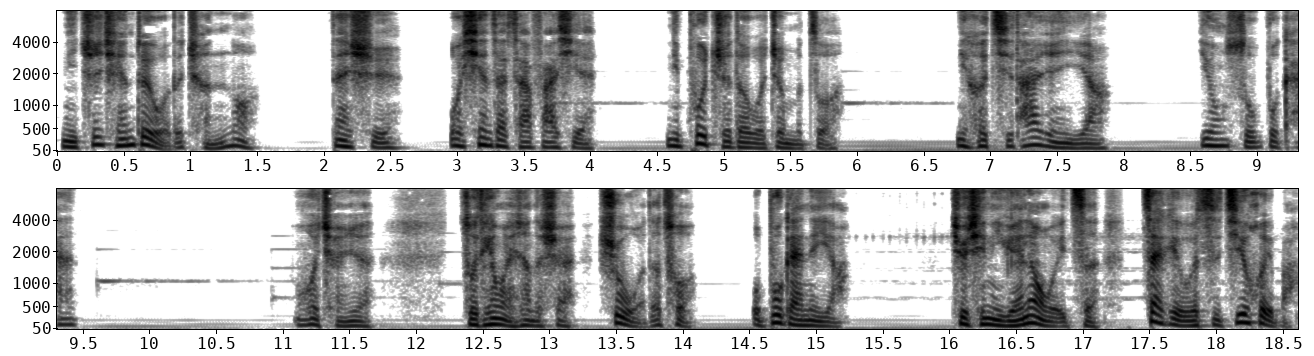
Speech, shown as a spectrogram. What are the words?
你之前对我的承诺。但是我现在才发现，你不值得我这么做。你和其他人一样，庸俗不堪。我承认，昨天晚上的事是我的错，我不该那样。就请你原谅我一次，再给我一次机会吧。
